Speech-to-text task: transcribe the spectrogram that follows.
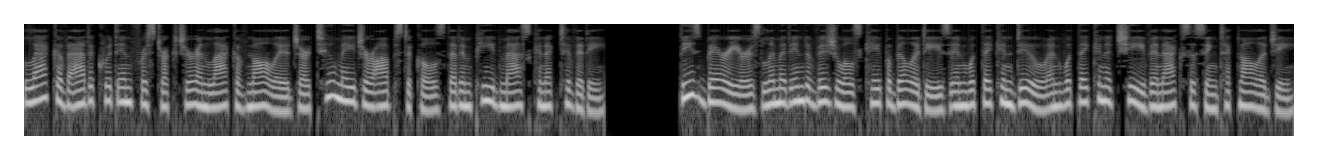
Lack of adequate infrastructure and lack of knowledge are two major obstacles that impede mass connectivity. These barriers limit individuals' capabilities in what they can do and what they can achieve in accessing technology.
